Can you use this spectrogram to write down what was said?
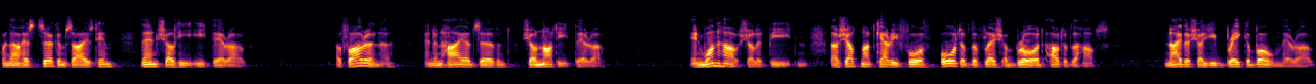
when thou hast circumcised him, then shall he eat thereof. A foreigner and an hired servant shall not eat thereof. In one house shall it be eaten. Thou shalt not carry forth aught of the flesh abroad out of the house, neither shall ye break a bone thereof.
